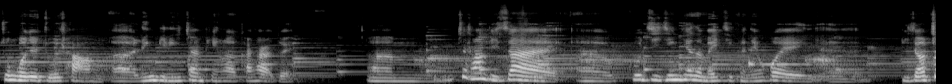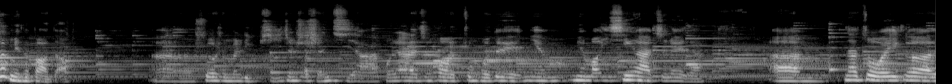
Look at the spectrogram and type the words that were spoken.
中国队主场呃零比零战平了卡塔尔队。嗯，这场比赛呃估计今天的媒体肯定会呃比较正面的报道。呃，说什么里皮真是神奇啊！回来了之后，中国队面面貌一新啊之类的。嗯，那作为一个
